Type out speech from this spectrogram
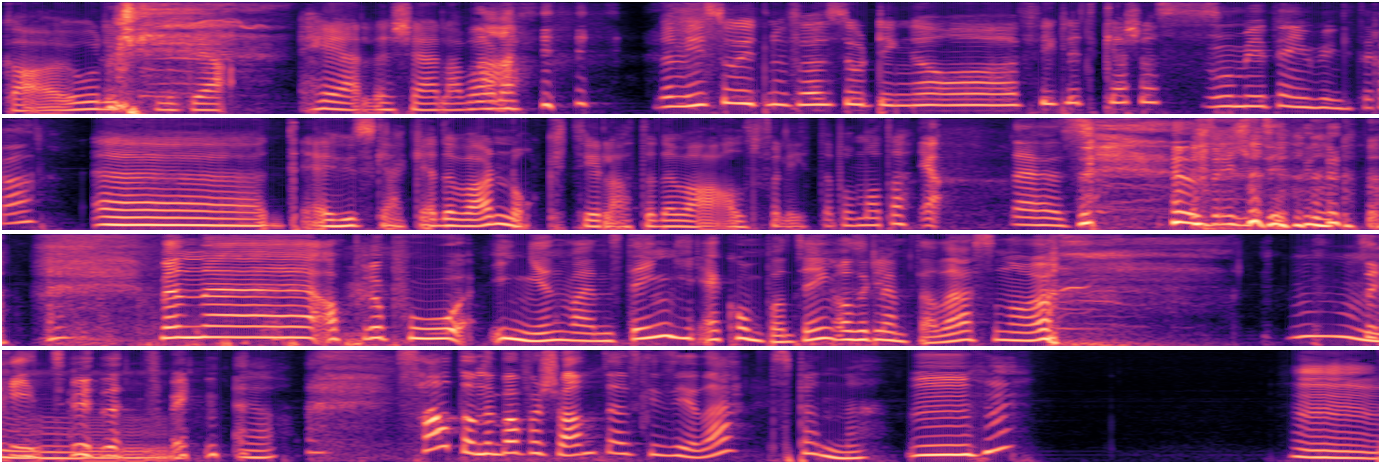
ga jo liksom ikke hele sjela vår, da. Men vi sto utenfor Stortinget og fikk litt cash, ass. Hvor mye penger fikk dere? Uh, det husker jeg ikke. Det var nok til at det var altfor lite, på en måte. Ja, Det høres, riktig ut. Men uh, apropos ingen verdens ting. Jeg kom på en ting, og så glemte jeg det. Så nå Mm. driter vi i det poenget. Ja. Satan, det bare forsvant jeg skulle si det. Spennende. Mm hmm.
